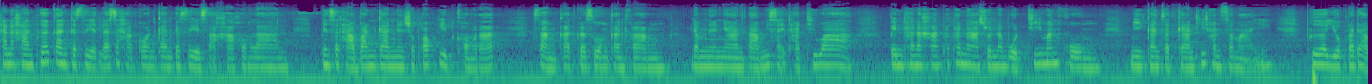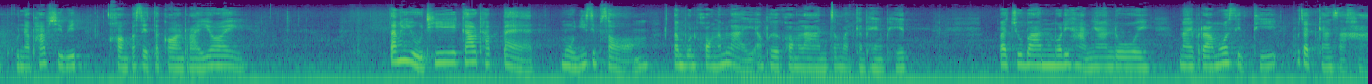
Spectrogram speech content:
ธนาคารเพื่อการเกษตรและสหกรณ์การเกษตรสาขาของลาน เป็นสถาบันการเงินเฉพาะกิจของรัฐ สังกัดกระทรวงการคลัง ดำเนินงานตามวิสัยทัศน์ที่ว่า เป็นธนาคารพัฒนาชนบทที่มั่นคง มีการจัดการที่ทันสมัย เพื่อยกระดับคุณภาพชีวิตของเกษตรกรรายย่อย ตั้งอยู่ที่9ทับ8หมู่ 22 ตำบลคลองน้ำไหลอำเภอคลองลาน จังหวัดกำแพงเพชรปัจจุบันบริหารงานโดยนายปราโมทสิทธิผู้จัดการสาขา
